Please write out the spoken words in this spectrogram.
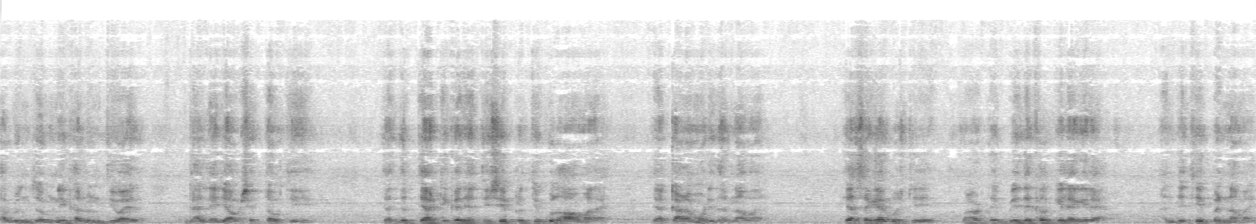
खालून जमिनी खालून ती वायर घालण्याची आवश्यकता होती. त्यानंतर त्या ठिकाणी अतिशय प्रतिकूल हवामान आहे त्या काळामोडी धरणावर. या सगळ्या गोष्टी मला वाटते बेदखल केल्या गेल्या. आणि त्याचे परिणाम आहेत.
